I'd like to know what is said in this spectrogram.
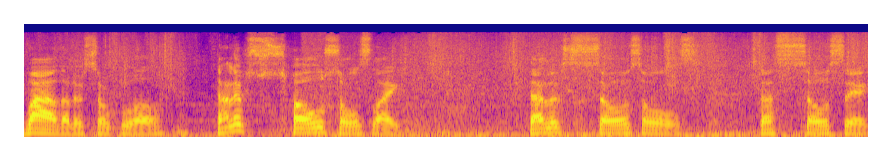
Wow, that looks so cool. That looks so Souls-like. That looks so Souls. That's so sick.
